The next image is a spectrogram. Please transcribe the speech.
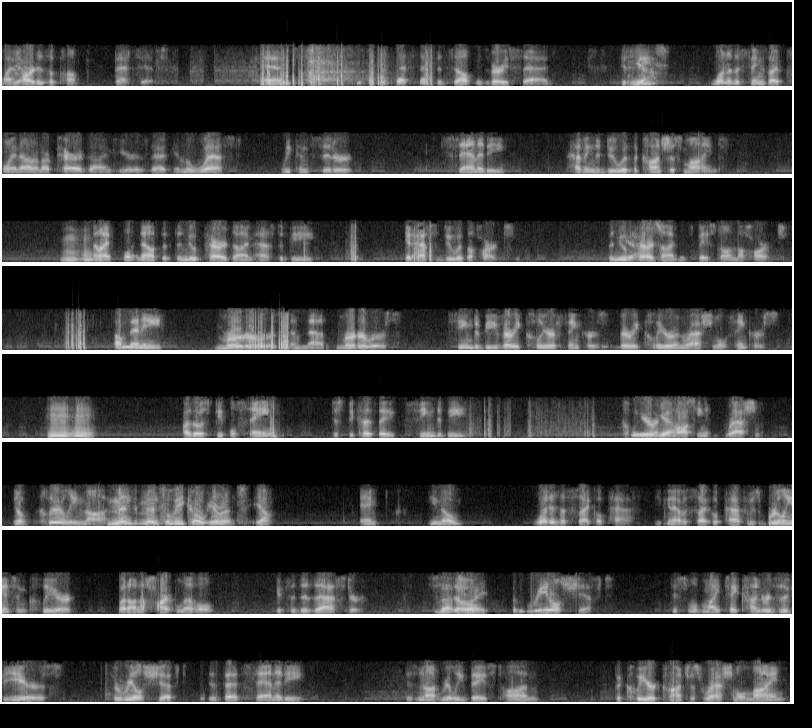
My Yeah. heart is a pump. That's it. And that sense itself is very sad. You see, Yes. one of the things I point out in our paradigm here is that in the West, we consider sanity having to do with the conscious mind. Mm-hmm. And I point out that the new paradigm has to be, it has to do with the heart. The new Yes. paradigm is based on the heart. How many murderers and mass murderers seem to be very clear thinkers, very clear and rational thinkers? Mm-hmm. Are those people sane just because they seem to be clear and Yes. talking and rational? You know, clearly not. Men- mentally coherent. Yeah. And you know, what is a psychopath? You can have a psychopath who's brilliant and clear, but on a heart level, it's a disaster. That's so right. the real shift, this will, might take hundreds of years. The real shift is that sanity is not really based on the clear, conscious, rational mind,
